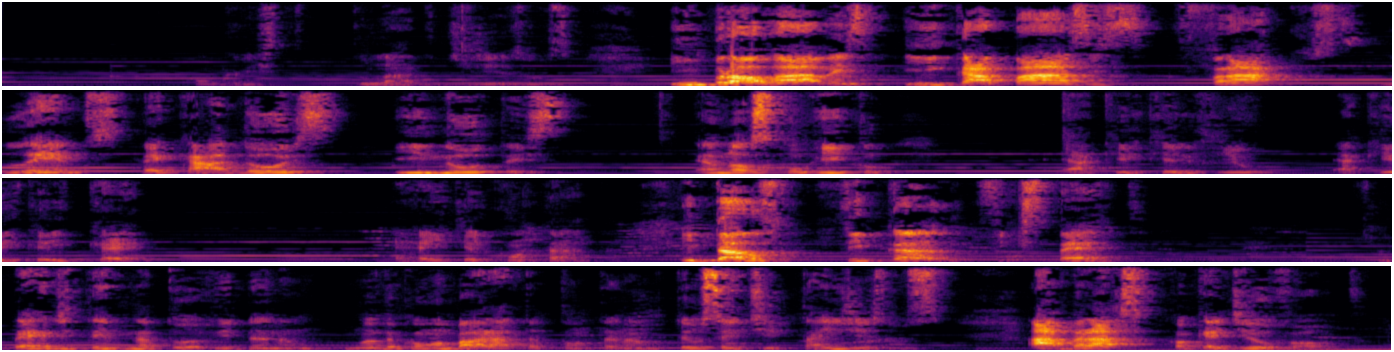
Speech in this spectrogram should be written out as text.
Com Cristo, do lado de Jesus. Improváveis, incapazes, fracos, lentos, pecadores, inúteis. É o nosso currículo. É aquilo que ele viu. É aquilo que ele quer é aí que ele contrata. Então, fica, fica esperto. Não perde tempo na tua vida, não. Não anda com uma barata tonta, não. Teu sentido está em Jesus. Abraço. Qualquer dia eu volto.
